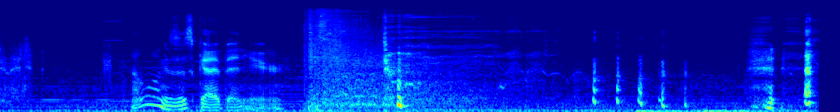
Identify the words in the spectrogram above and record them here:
in it. How long has this guy been here?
